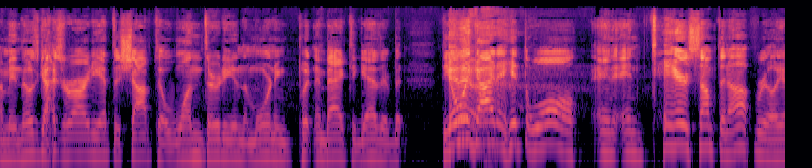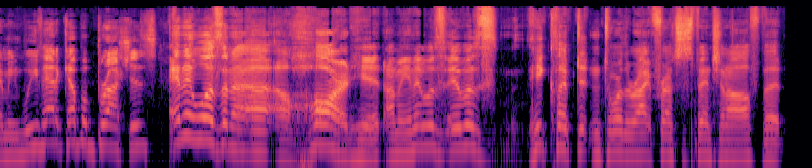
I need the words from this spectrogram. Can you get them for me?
I mean, those guys were already at the shop till 1.30 in the morning putting it back together, but. The only Yeah. guy to hit the wall and, and tear something up, really. I mean, we've had a couple brushes. And it wasn't a, a hard hit. I mean, it was it was he clipped it and tore the right front suspension off, but.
